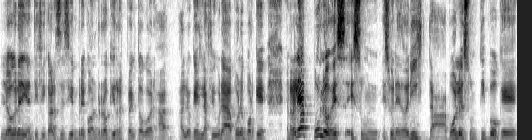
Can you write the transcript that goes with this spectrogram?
logra identificarse siempre con Rocky respecto a, lo que es la figura de Apolo, porque en realidad Apolo es, es, un, es un hedonista, Apolo es un tipo que,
